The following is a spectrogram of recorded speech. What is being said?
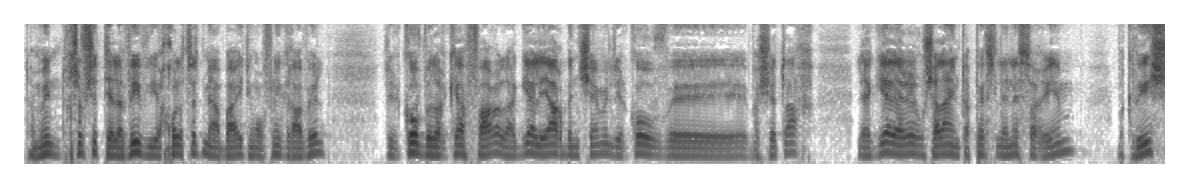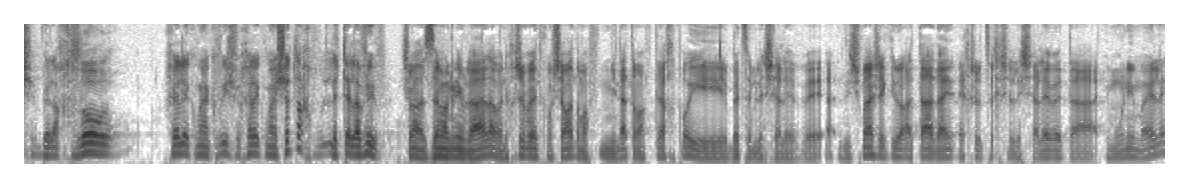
אתה מבין? תחשוב שתל אביבי יכול לצאת מהבית עם אופני גראבל, לרכוב בדרכי עפר, להגיע ליער בן שמן, לרכוב uh, בשטח, להגיע להרי ירושלים, לטפס לנס הרים בכביש, ולחזור חלק מהכביש וחלק מהשטח לתל אביב. תשמע, זה מגניב לאללה, ואני חושב באמת, כמו שאמרת, מילת המפתח פה היא בעצם לשלב. זה נשמע שכאילו אתה עדיין איכשהו צריך לשלב את האימונים האלה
